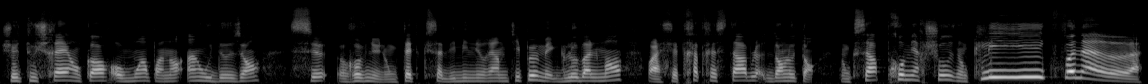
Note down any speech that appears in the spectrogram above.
je toucherais encore au moins pendant un ou deux ans ce revenu. Donc peut-être que ça diminuerait un petit peu, mais globalement, voilà, c'est très très stable dans le temps. Donc ça, première chose, donc ClickFunnels.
